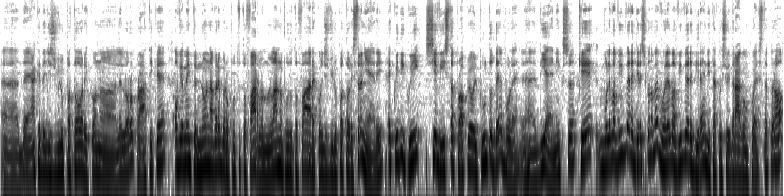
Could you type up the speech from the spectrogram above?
eh, anche degli sviluppatori fuori con eh, le loro pratiche, ovviamente non avrebbero potuto farlo, non l'hanno potuto fare con gli sviluppatori stranieri e quindi qui si è vista proprio il punto debole eh, di Enix che voleva vivere di, secondo me voleva vivere di rendita con i suoi Dragon Quest, però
